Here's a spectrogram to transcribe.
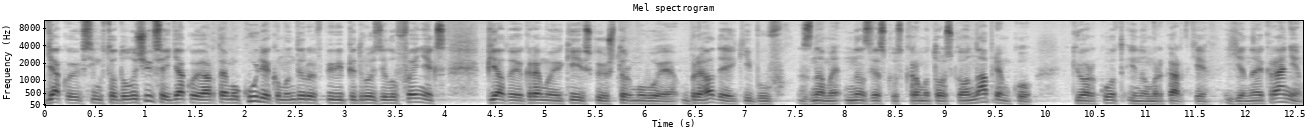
Дякую всім, хто долучився, і дякую Артему Кулі, командиру FPV підрозділу Фенікс 5-ї окремої київської штурмової бригади, який був з нами на зв'язку з Краматорського напрямку. QR-код і номер картки є на екрані.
